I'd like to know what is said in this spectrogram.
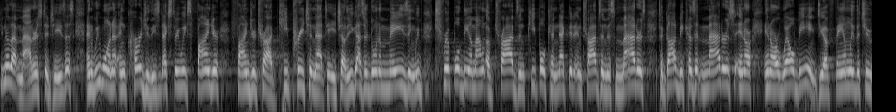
Do you know that matters to Jesus? And we want to encourage you these next three weeks. Find your, find your tribe. Keep preaching that to each other. You guys are doing amazing. We've tripled the amount of tribes and people connected in tribes, and this matters to God because it matters in our in our well-being. Do you have family that you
